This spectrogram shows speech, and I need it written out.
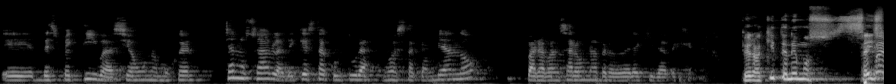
eh, despectiva hacia una mujer, ya nos habla de que esta cultura no está cambiando para avanzar a una verdadera equidad de género. Pero aquí tenemos seis,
